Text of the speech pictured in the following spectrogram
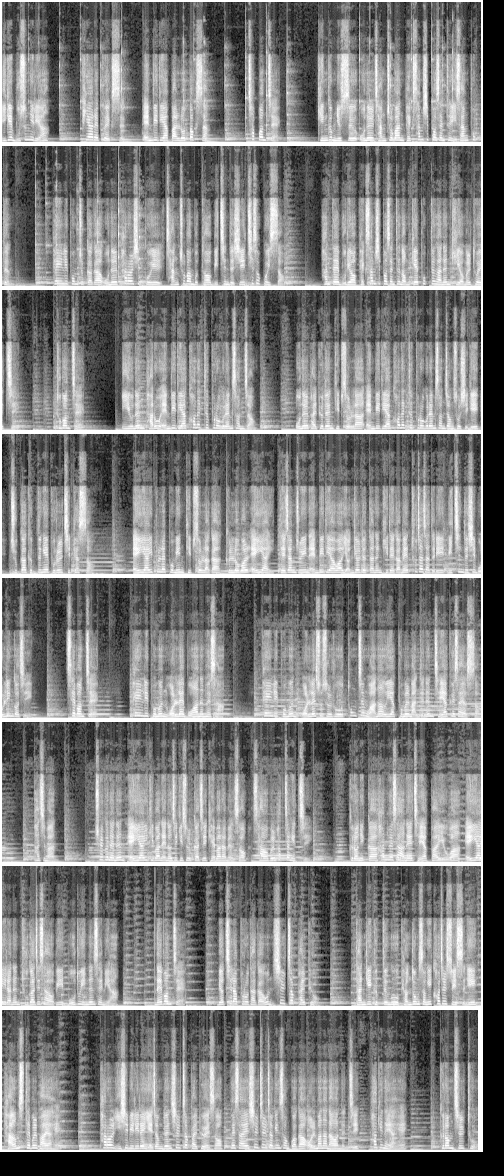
이게 무슨 일이야? PRFX, 엔비디아 빨로 떡상. 첫 번째. 긴급 뉴스 오늘 장 초반 130% 이상 폭등. 페일리폼 주가가 오늘 8월 19일 장 초반부터 미친 듯이 치솟고 있어. 한때 무려 130% 넘게 폭등하는 기염을 토했지. 두 번째. 이유는 바로 엔비디아 커넥트 프로그램 선정. 오늘 발표된 딥솔라 엔비디아 커넥트 프로그램 선정 소식이 주가 급등에 불을 지폈어. AI 플랫폼인 딥솔라가 글로벌 AI 대장주인 엔비디아와 연결됐다는 기대감에 투자자들이 미친 듯이 몰린 거지. 세 번째. 페일리폼은 원래 뭐 하는 회사? 페일리폼은 원래 수술 후 통증 완화 의약품을 만드는 제약회사였어. 하지만 최근에는 AI 기반 에너지 기술까지 개발하면서 사업을 확장했지. 그러니까 한 회사 안에 제약 바이오와 AI라는 두 가지 사업이 모두 있는 셈이야. 네 번째. 며칠 앞으로 다가온 실적 발표. 단기 급등 후 변동성이 커질 수 있으니 다음 스텝을 봐야 해. 8월 21일에 예정된 실적 발표에서 회사의 실질적인 성과가 얼마나 나왔는지 확인해야 해. 그럼 질투.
